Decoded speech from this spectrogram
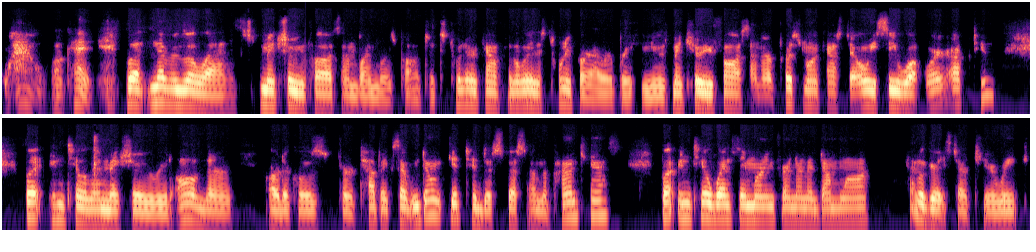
wow okay. But nevertheless make sure you follow us on blind boys politics twitter account for the latest 24 hour breaking news. Make sure you follow us on our personal accounts to always see what we're up to. But until then make sure you read all of their articles for topics that we don't get to discuss on the podcast. But until wednesday morning for another dumb law have a great start to your week.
